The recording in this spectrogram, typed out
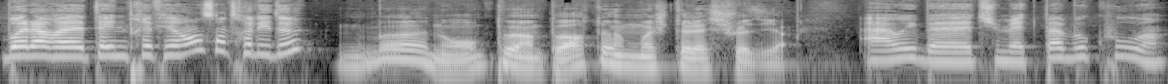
Bon alors, euh, t'as une préférence entre les deux? Bah non, peu importe, moi je te laisse choisir. Ah oui, bah tu m'aides pas beaucoup. Hein.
